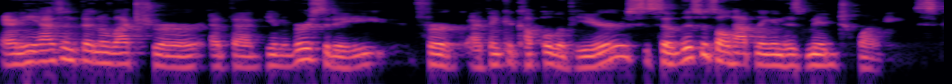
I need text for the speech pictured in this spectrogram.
And he hasn't been a lecturer at that university for I think a couple of years. So this was all happening in his mid 20s,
